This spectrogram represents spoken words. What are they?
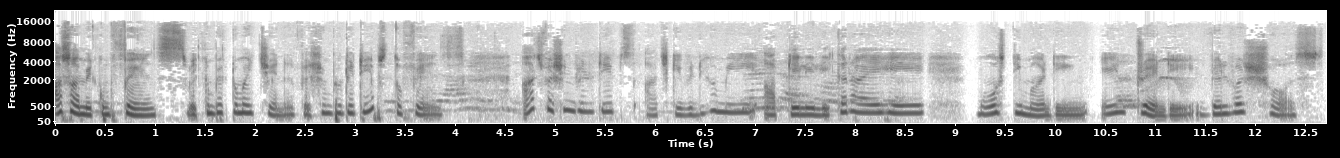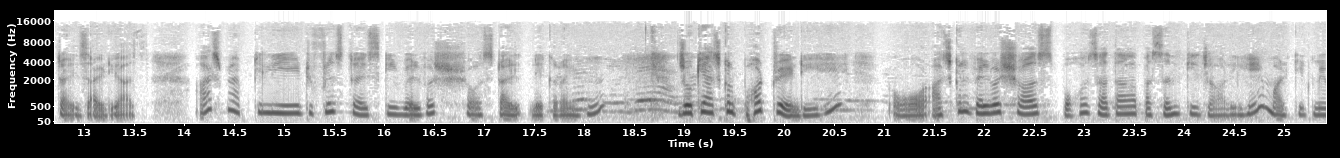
Aslam friends welcome back to my channel fashion beauty tips तो फ्रेंड्स आज फ़ैशन ब्यूटी टिप्स आज की वीडियो में आपके लिए लेकर आए हैं most demanding and trendy velvet short styles ideas आज मैं आपके लिए डिफरेंट स्टाइल्स की वेलवर शॉर्ट स्टाइल लेकर आई हूँ, जो कि आजकल बहुत ट्रेंडी है। और आजकल वेलवेट शॉल्स बहुत ज़्यादा पसंद की जा रही हैं। मार्केट में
